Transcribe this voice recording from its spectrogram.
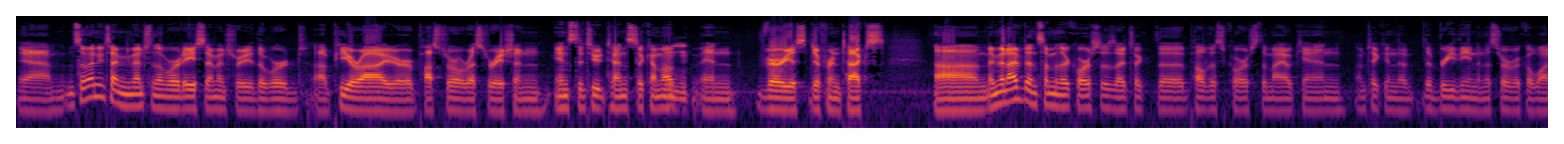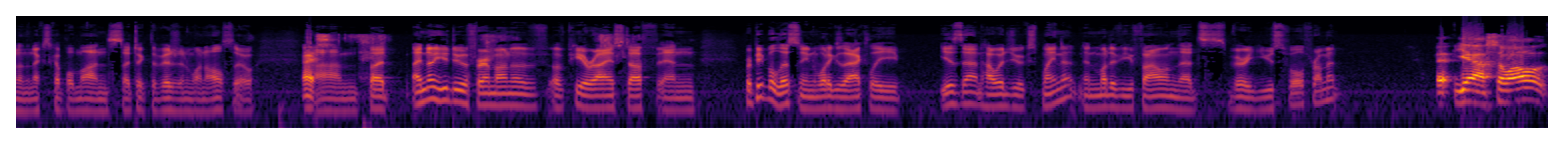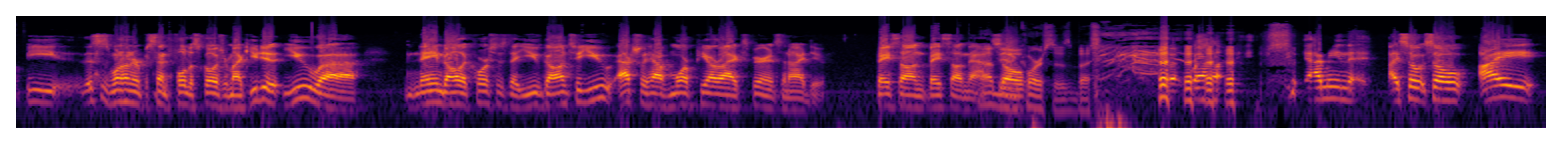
Yeah. So anytime you mention the word asymmetry, the word uh, PRI or Postural Restoration Institute tends to come up in various different texts. Um, I mean, I've done some of their courses. I took the pelvis course, the myokin. I'm taking the, the breathing and the cervical one in the next couple months. I took the vision one also. Nice. Um, but I know you do a fair amount of, of PRI stuff. And for people listening, what exactly is that? How would you explain it? And what have you found that's very useful from it? Uh, yeah, so I'll be. This is 100% full disclosure, Mike. You did you uh, named all the courses that you've gone to. You actually have more PRI experience than I do, based on based on that. So courses, but well, I mean, I, so so I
